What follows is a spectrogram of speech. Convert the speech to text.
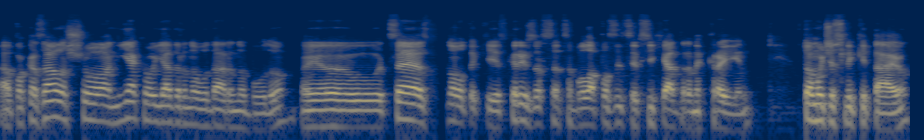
Е, Показало, що ніякого ядерного удару не буде. Е, Це знову таки, скоріш за все, це була позиція всіх ядерних країн, в тому числі Китаю.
